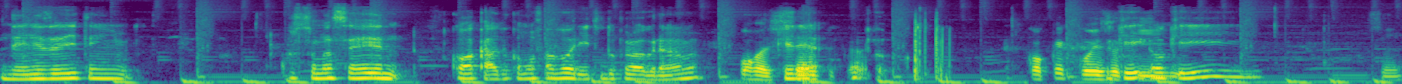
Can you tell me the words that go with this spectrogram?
Denis ele tem. costuma ser colocado como favorito do programa. Porra, ele é- sempre, cara. Qualquer coisa O que, que. o que Sim.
